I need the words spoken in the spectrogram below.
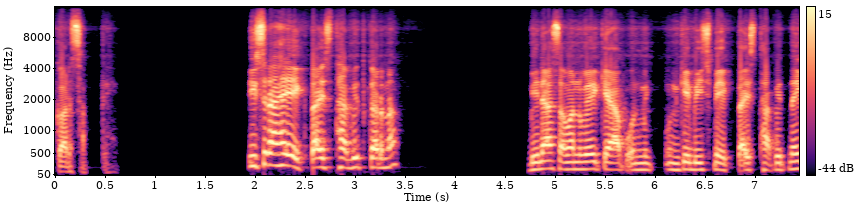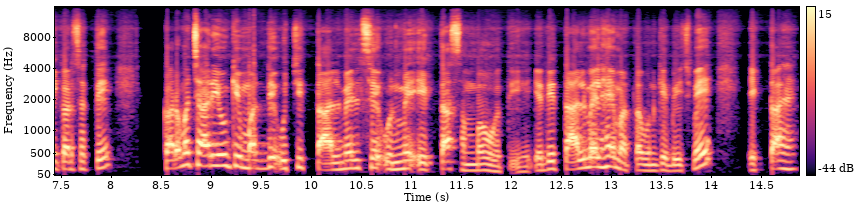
कर सकते हैं। तीसरा है एकता स्थापित करना। बिना समन्वय के आप उन, उनके बीच में एकता स्थापित नहीं कर सकते। कर्मचारियों के मध्य उचित तालमेल से उनमें एकता संभव होती है। यदि तालमेल है मतलब उनके बीच में एकता है।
